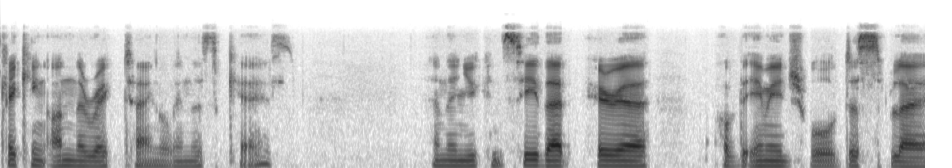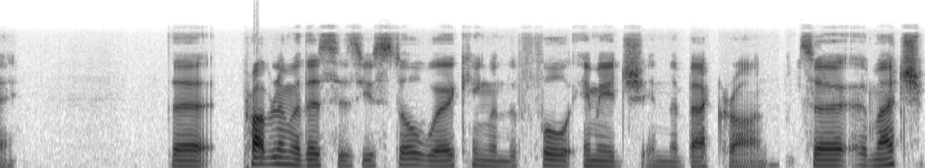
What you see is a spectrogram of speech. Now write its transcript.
clicking on the rectangle in this case. And then you can see that area of the image will display. The problem with this is you're still working with the full image in the background. So a much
